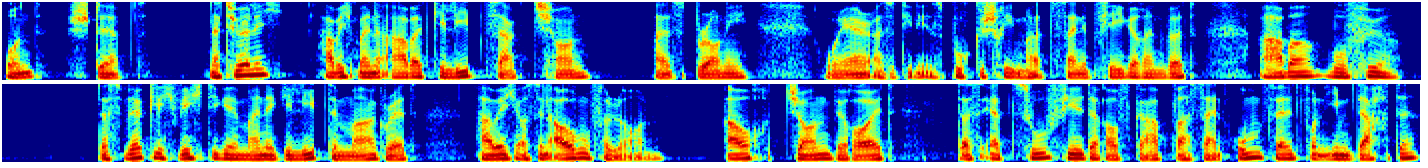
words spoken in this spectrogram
und stirbt. Natürlich habe ich meine Arbeit geliebt, sagt John, als Bronnie Ware, also die, die das Buch geschrieben hat, seine Pflegerin wird. Aber wofür? Das wirklich Wichtige, meine geliebte Margaret, habe ich aus den Augen verloren. Auch John bereut, dass er zu viel darauf gab, was sein Umfeld von ihm dachte,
